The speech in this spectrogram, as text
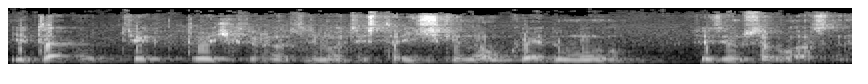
И так вот те товарищи, которые занимаются исторической наукой, я думаю, с этим согласны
